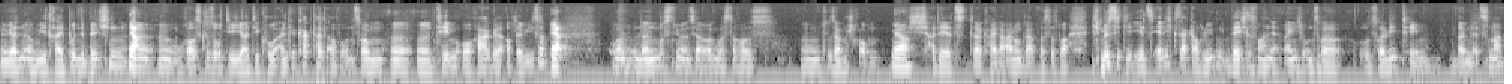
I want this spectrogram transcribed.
wir hatten irgendwie drei bunte Bildchen Ja. äh, äh, rausgesucht, die ja die Kuh angekackt hat auf unserem äh, äh, Themenorakel auf der Wiese. Ja. Und, und dann mussten wir uns ja irgendwas daraus äh, zusammenschrauben. Ja. Ich hatte jetzt da keine Ahnung gehabt, was das war. Ich müsste dir jetzt ehrlich gesagt auch lügen, welches waren ja eigentlich unsere, unsere Liedthemen beim letzten Mal.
